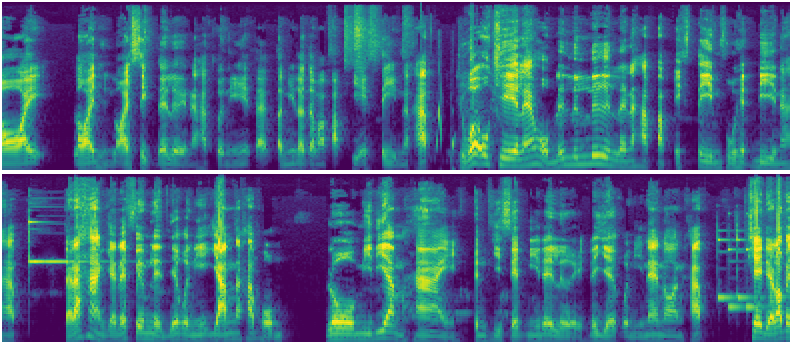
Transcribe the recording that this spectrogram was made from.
ร้อยร้อยถึงร้อยสิบได้เลยนะครับตัวนี้แต่ตอนนี้เราจะมาปรับที่ Extreme นะครับ ถือว่าโอเคแล้วผมเล่นลื่นๆเลยนะครับ ปรับ Extreme Full HD นะครับแต่ถ้าหากอยากได้เฟรมเรทเยอะกว่านี้ย้ำนะครับผม Low Medium High เป็น preset นี้ได้เลย ได้เยอะกว่านี้แน่นอนครับโอเคเดี๋ยวเราไป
